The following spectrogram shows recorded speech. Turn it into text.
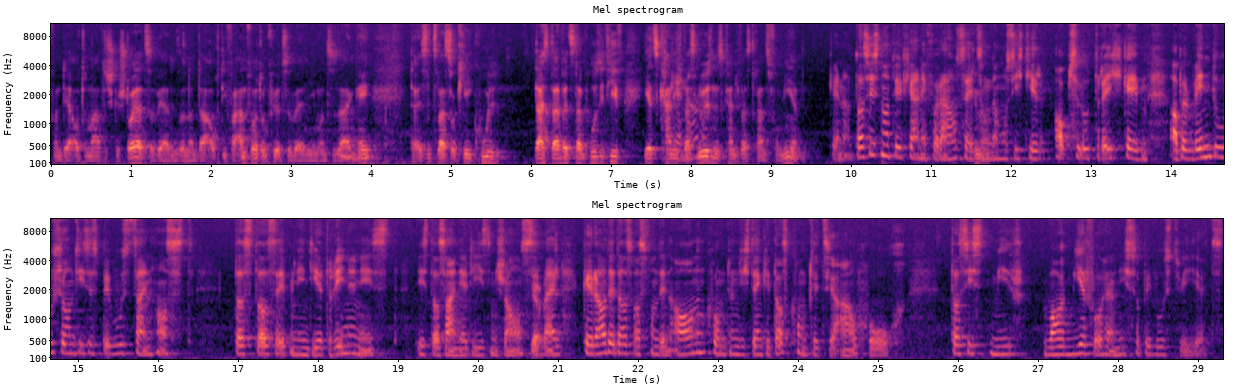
von der automatisch gesteuert zu werden, sondern da auch die Verantwortung für zu übernehmen und zu sagen, Mhm. hey, da ist jetzt was, okay, cool, das, da wird es dann positiv, jetzt kann ich Genau. was lösen, jetzt kann ich was transformieren. Genau, das ist natürlich eine Voraussetzung, Genau. da muss ich dir absolut recht geben. Aber wenn du schon dieses Bewusstsein hast, dass das eben in dir drinnen ist, ist das eine Riesenchance, Ja. weil gerade das, was von den Ahnen kommt, und ich denke, das kommt jetzt ja auch hoch, das ist mir, war mir vorher nicht so bewusst wie jetzt.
